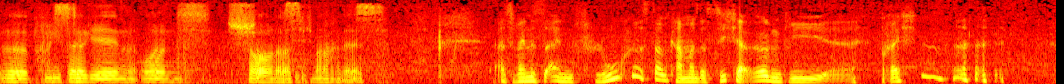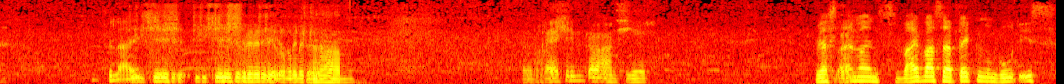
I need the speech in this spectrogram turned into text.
äh, Priester gehen und schauen, was sich machen lässt. also wenn es ein Fluch ist, dann kann man das sicher irgendwie äh, brechen. Die Vielleicht. Kirche, die Kirche wird ja ihre Mittel haben. Brechen garantiert. Werf's einmal ins Weihwasserbecken und gut ist.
